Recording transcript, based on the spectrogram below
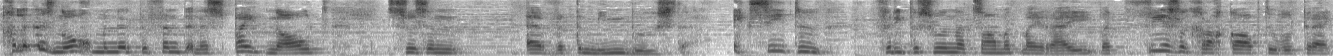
Geluk is nog minder te vind in 'n spuitnaald soos in 'n vitamienbooster. Ek sê toe vir die persoon wat saam met my ry wat vreeslik graag Kaap toe wil trek,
